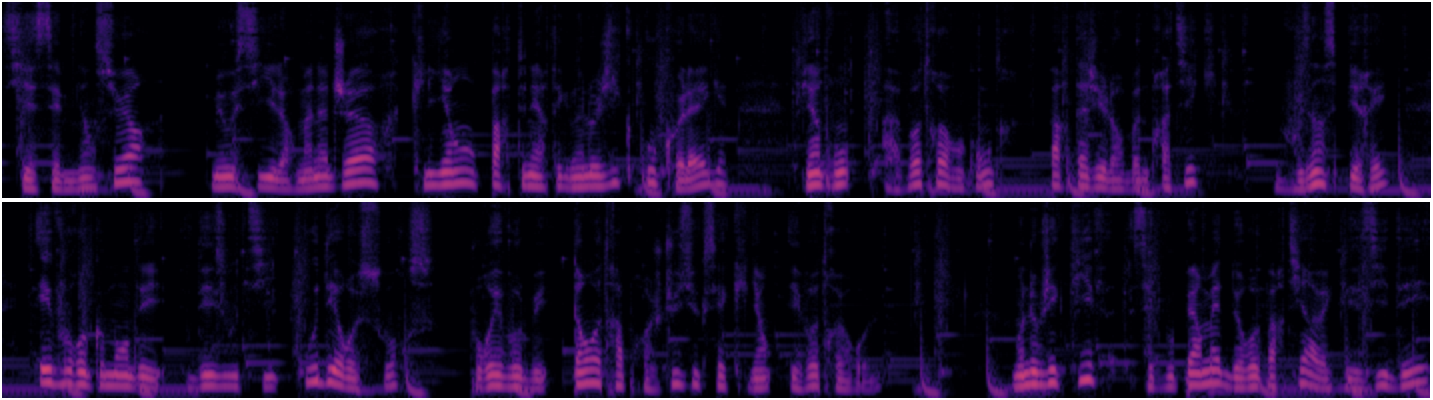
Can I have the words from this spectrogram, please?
CSM bien sûr, mais aussi leurs managers, clients, partenaires technologiques ou collègues viendront à votre rencontre, partager leurs bonnes pratiques, vous inspirer et vous recommander des outils ou des ressources pour évoluer dans votre approche du succès client et votre rôle. Mon objectif, c'est de vous permettre de repartir avec des idées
